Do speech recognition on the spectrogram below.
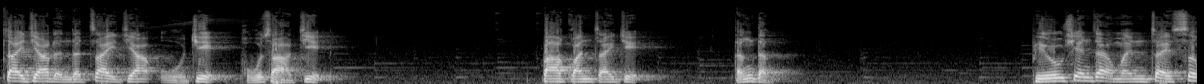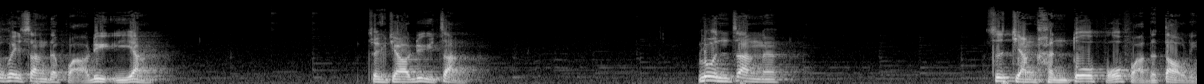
在家人的在家五戒、菩萨戒。八关斋戒等等，比如现在我们在社会上的法律一样，这个叫律藏。论藏呢，是讲很多佛法的道理。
